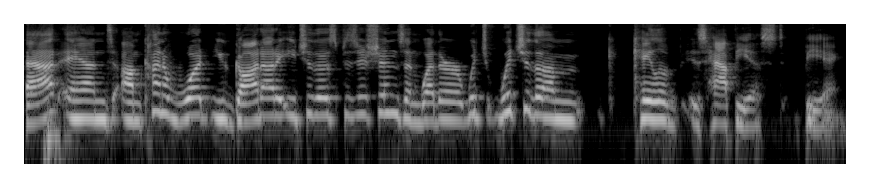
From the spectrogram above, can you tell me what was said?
That and um, kind of what you got out of each of those positions, and whether which which of them Caleb is happiest being?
